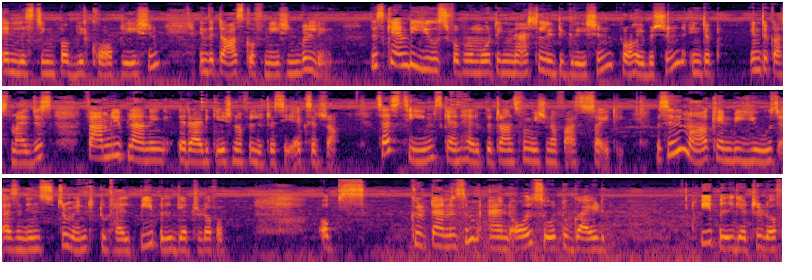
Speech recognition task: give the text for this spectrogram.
enlisting public cooperation in the task of nation building. This can be used for promoting national integration, prohibition, inter- intercaste marriages, family planning, eradication of illiteracy, etc. Such themes can help the transformation of our society. The cinema can be used as an instrument to help people get rid of obscure criticism and also to guide people get rid of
